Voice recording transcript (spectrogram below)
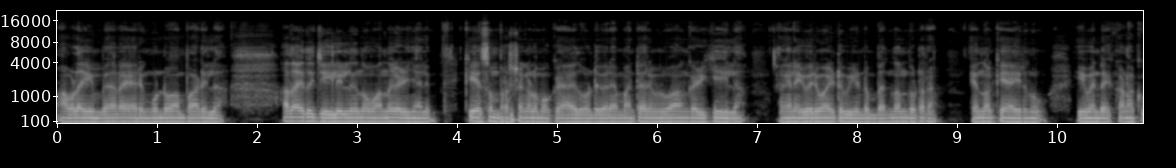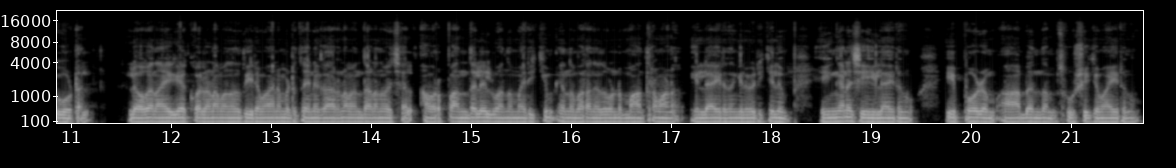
അവളെയും വേറെ ആരും കൊണ്ടുപോകാൻ പാടില്ല. അതായത് ജയിലിൽ നിന്ന് വന്നു കഴിഞ്ഞാലും കേസും പ്രശ്നങ്ങളും ഒക്കെ ആയതുകൊണ്ട് ഇവരെ മറ്റാരും വിവാഹം കഴിക്കുകയില്ല. അങ്ങനെ ഇവരുമായിട്ട് വീണ്ടും ബന്ധം തുടരാം എന്നൊക്കെയായിരുന്നു ഇവന്റെ കണക്കുകൂട്ടൽ. ലോകനായികയെ കൊല്ലണമെന്ന് തീരുമാനമെടുത്തതിന് കാരണം എന്താണെന്ന് വെച്ചാൽ അവർ പന്തലിൽ വന്ന് മരിക്കും എന്ന് പറഞ്ഞതുകൊണ്ട് മാത്രമാണ്. ഇല്ലായിരുന്നെങ്കിൽ ഒരിക്കലും ഇങ്ങനെ ചെയ്യില്ലായിരുന്നു. ഇപ്പോഴും ആ ബന്ധം സൂക്ഷിക്കുമായിരുന്നു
